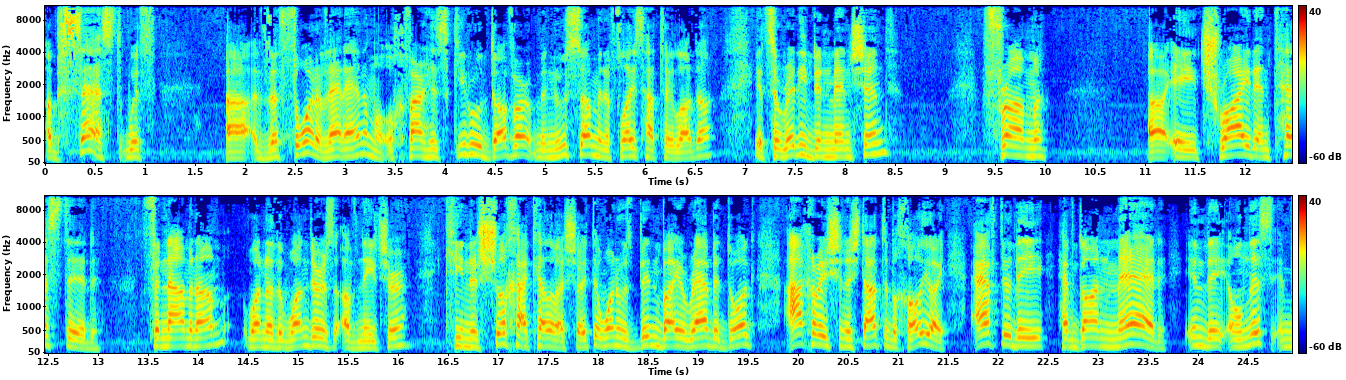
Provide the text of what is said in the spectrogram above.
obsessed with uh, the thought of that animal. It's already been mentioned from uh, a tried and tested phenomenon, one of the wonders of nature. Ki the one who bitten by a rabid dog, after they have gone mad in the illness, if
